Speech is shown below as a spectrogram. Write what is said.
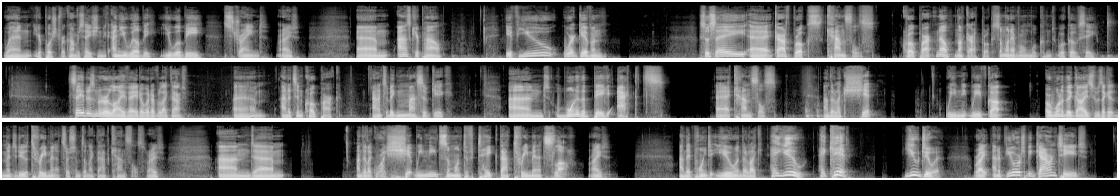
when you're pushed for conversation, and you will be. You will be strained, right? Um, ask your pal if you were given. So say uh, Garth Brooks cancels Croke Park. No, not Garth Brooks. Someone everyone will come go see. Say there's another Live Aid or whatever like that, um, and it's in Croke Park, and it's a big massive gig, and one of the big acts uh, cancels, and they're like, "Shit, we ne- we've got," or one of the guys who was like meant to do the three minutes or something like that cancels, right? And um, and they're like, "Right, shit, we need someone to take that three minute slot, right?" And they point at you and they're like, "Hey, you, hey kid, you do it." right? And if you were to be guaranteed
